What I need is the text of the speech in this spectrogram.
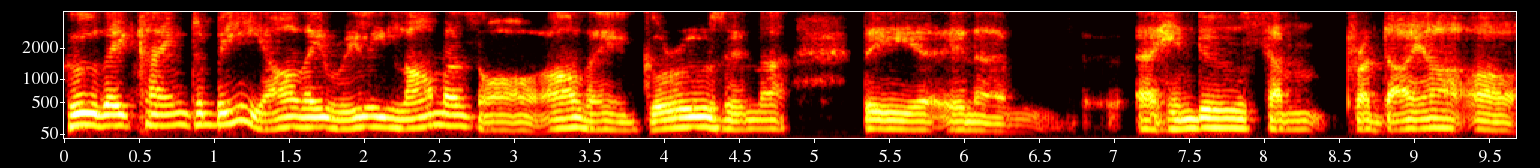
who they claim to be? Are they really lamas or are they gurus in the, the in a, a Hindu sampradaya or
